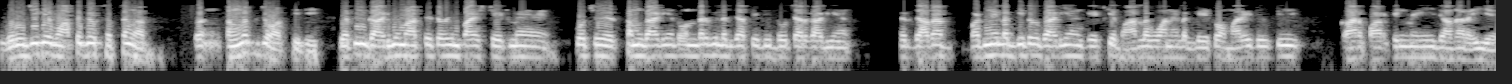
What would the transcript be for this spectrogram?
गुरु जी के वहाँ पे जो सत्संग संगत जो आती थी जो अपनी गाड़ियों में आते थे इम्पायर स्टेट में कुछ कम गाड़ियाँ तो अंदर भी लग जाती थी, दो चार गाड़ियाँ। फिर ज़्यादा बढ़ने लग गई तो गाड़ियाँ गेट के बाहर लगवाने लग गई तो हमारी ड्यूटी कार पार्किंग में ही ज़्यादा रही है।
